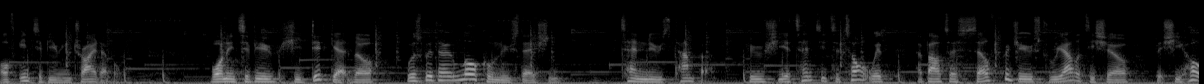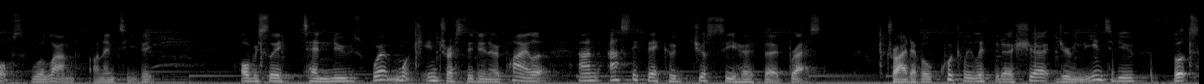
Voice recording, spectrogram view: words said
of interviewing Tridevil. One interview she did get though was with her local news station, 10 News Tampa, who she attempted to talk with about her self-produced reality show that she hopes will land on MTV. Obviously, 10 News weren't much interested in her pilot and asked if they could just see her third breast. Tridevil quickly lifted her shirt during the interview, but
